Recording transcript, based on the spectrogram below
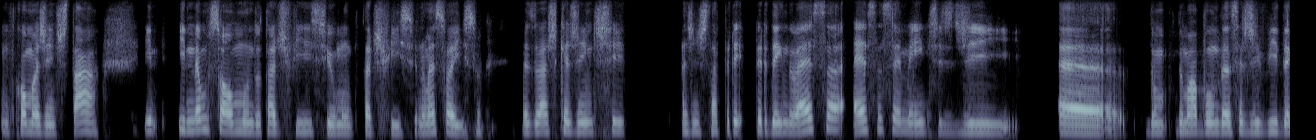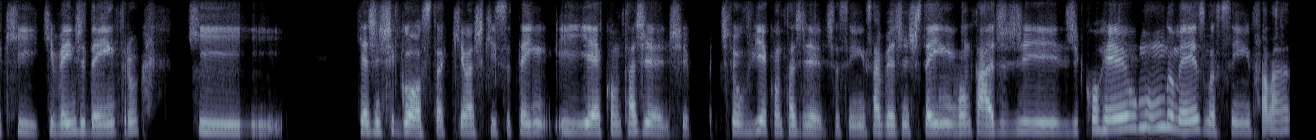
em como a gente está, e, e não só o mundo está difícil, o mundo está difícil, não é só isso, mas eu acho que a gente a gente está perdendo essa essas sementes de é, de uma abundância de vida que, que vem de dentro, que, que a gente gosta, que eu acho que isso tem e é contagiante. Te ouvir é contagiante, assim, sabe? A gente tem vontade de, de correr o mundo mesmo, assim, falar,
